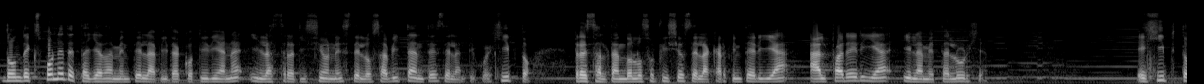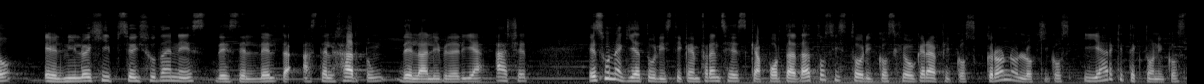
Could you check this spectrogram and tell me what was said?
donde expone detalladamente la vida cotidiana y las tradiciones de los habitantes del antiguo Egipto, resaltando los oficios de la carpintería, alfarería y la metalurgia. Egipto, el Nilo egipcio y sudanés, desde el delta hasta el Hartum, de la librería Hachette, es una guía turística en francés que aporta datos históricos, geográficos, cronológicos y arquitectónicos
